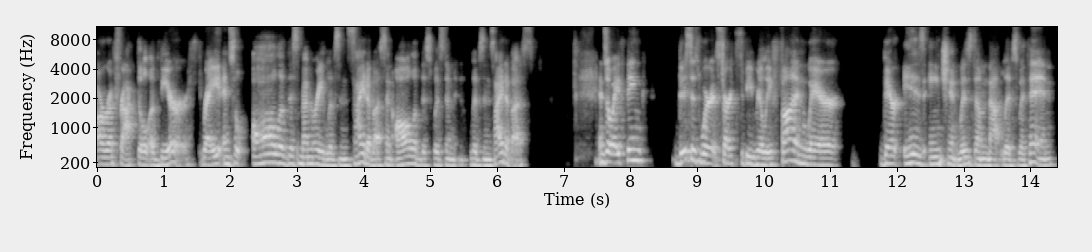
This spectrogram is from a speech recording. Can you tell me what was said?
are a fractal of the earth right and so all of this memory lives inside of us and all of this wisdom lives inside of us and so i think this is where it starts to be really fun where there is ancient wisdom that lives within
